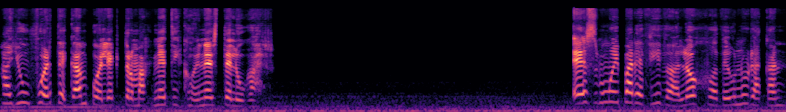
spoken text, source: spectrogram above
Hay un fuerte campo electromagnético en este lugar. Es muy parecido al ojo de un huracán.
